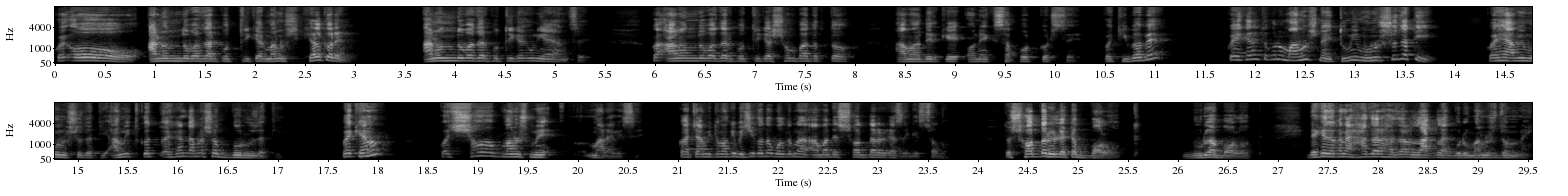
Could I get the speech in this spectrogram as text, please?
কয়, ও, আনন্দবাজার পত্রিকার মানুষ। খেয়াল করেন, আনন্দবাজার পত্রিকা উনি আনছে। কয়, আনন্দবাজার পত্রিকার সম্পাদক তো আমাদেরকে অনেক সাপোর্ট করছে। কয়, কীভাবে? কয়, এখানে তো কোনো মানুষ নাই, তুমি মনুষ্য জাতি? কয় হ্যাঁ আমি মনুষ্য জাতি। আমি এখানে আমরা সব গরু জাতি। কয়, কেন? কয় সব মানুষ মারা গেছে। আচ্ছা আমি তোমাকে বেশি কথা বলতাম না, আমাদের সর্দারের কাছে গেছে চলো। তো সর্দার হলো একটা বলদ, বুড়া বলদ। দেখে ওখানে হাজার হাজার, লাখ লাখ গরু, মানুষজন নাই।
